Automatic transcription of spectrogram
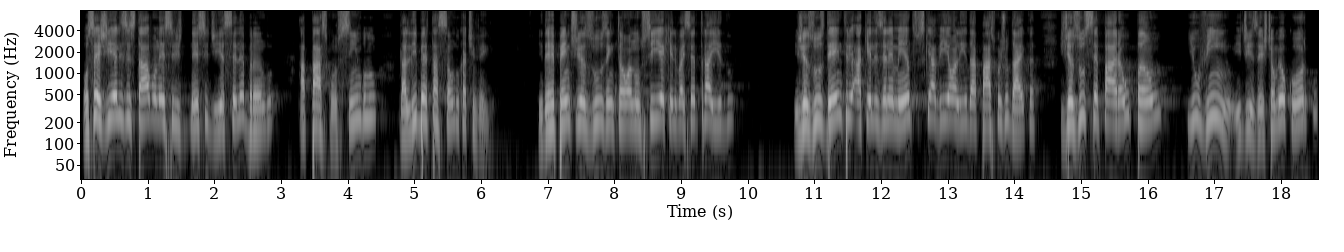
Ou seja, eles estavam nesse, nesse dia celebrando a Páscoa, um símbolo da libertação do cativeiro. E de repente Jesus então anuncia que ele vai ser traído e Jesus, dentre aqueles elementos que haviam ali da Páscoa judaica, Jesus separa o pão e o vinho e diz: Este é o meu corpo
